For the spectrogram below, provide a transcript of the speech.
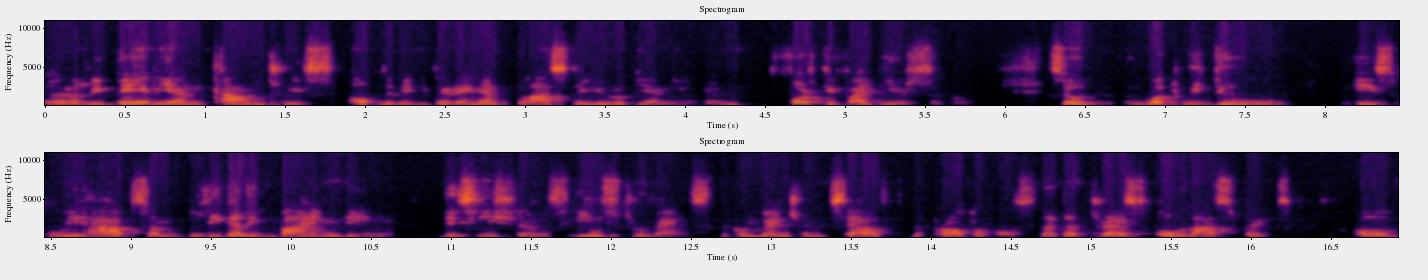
riparian countries of the Mediterranean plus the European Union 45 years ago. So what we do is we have some legally binding decisions, instruments, the convention itself, the protocols that address all aspects of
